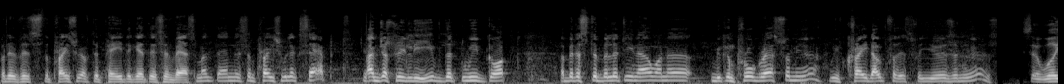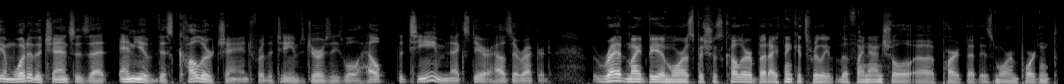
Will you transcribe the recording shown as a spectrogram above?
But if it's the price we have to pay to get this investment, then it's a price we'll accept. I'm just relieved that we've got a bit of stability now and uh, we can progress from here. We've cried out for this for years and years. So, William, what are the chances that any of this color change for the team's jerseys will help the team next year? How's their record? Red might be a more auspicious color, but I think it's really the financial uh, part that is more important.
